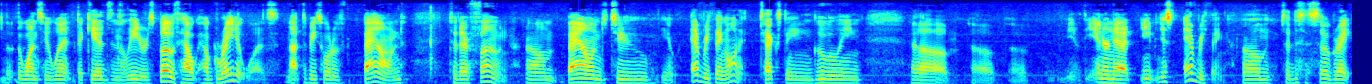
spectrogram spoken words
the ones who went, the kids and the leaders, both how, how great it was not to be sort of bound to their phone, um, bound to you know everything on it, texting, googling, uh, uh, uh, you know the internet, just everything. Um, so this is so great.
